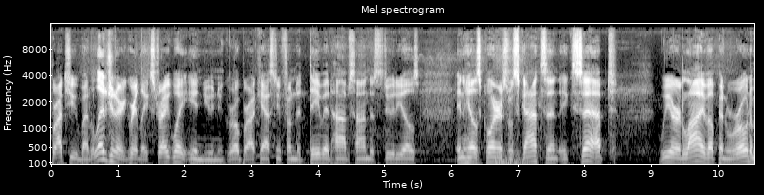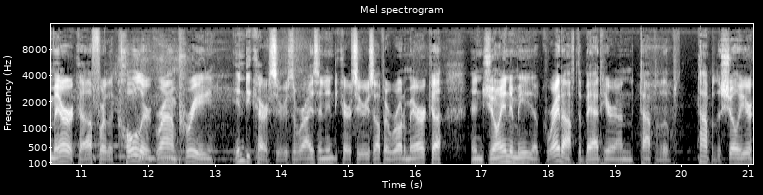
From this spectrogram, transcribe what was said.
brought to you by the legendary Great Lakes Dragway in Union Grove, broadcasting from the David Hobbs Honda Studios in Hales Corners, Wisconsin. Except we are live up in Road America for the Kohler Grand Prix IndyCar Series, the Verizon IndyCar Series up in Road America. And joining me right off the bat here on the top of the top of the show here,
